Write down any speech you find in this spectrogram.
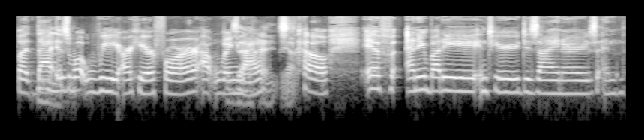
But that mm-hmm. is what we are here for at Wingnut. Exactly. Yeah. So if anybody, interior designers and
